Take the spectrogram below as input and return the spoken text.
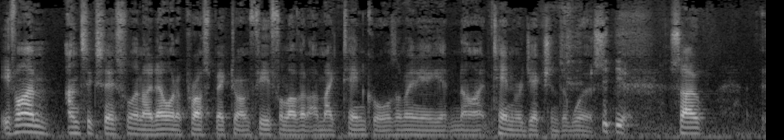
If I'm unsuccessful and I don't want to prospect or I'm fearful of it, I make 10 calls. I'm only going to get nine, 10 rejections at worst. Yeah. So, uh,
